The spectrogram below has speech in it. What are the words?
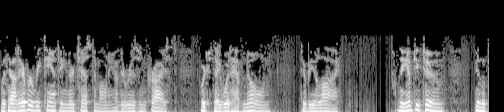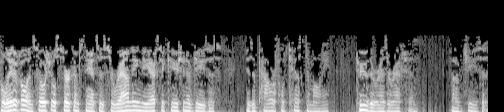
without ever recanting their testimony of the risen Christ, which they would have known to be a lie. The empty tomb, in the political and social circumstances surrounding the execution of Jesus, is a powerful testimony to the resurrection of Jesus.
